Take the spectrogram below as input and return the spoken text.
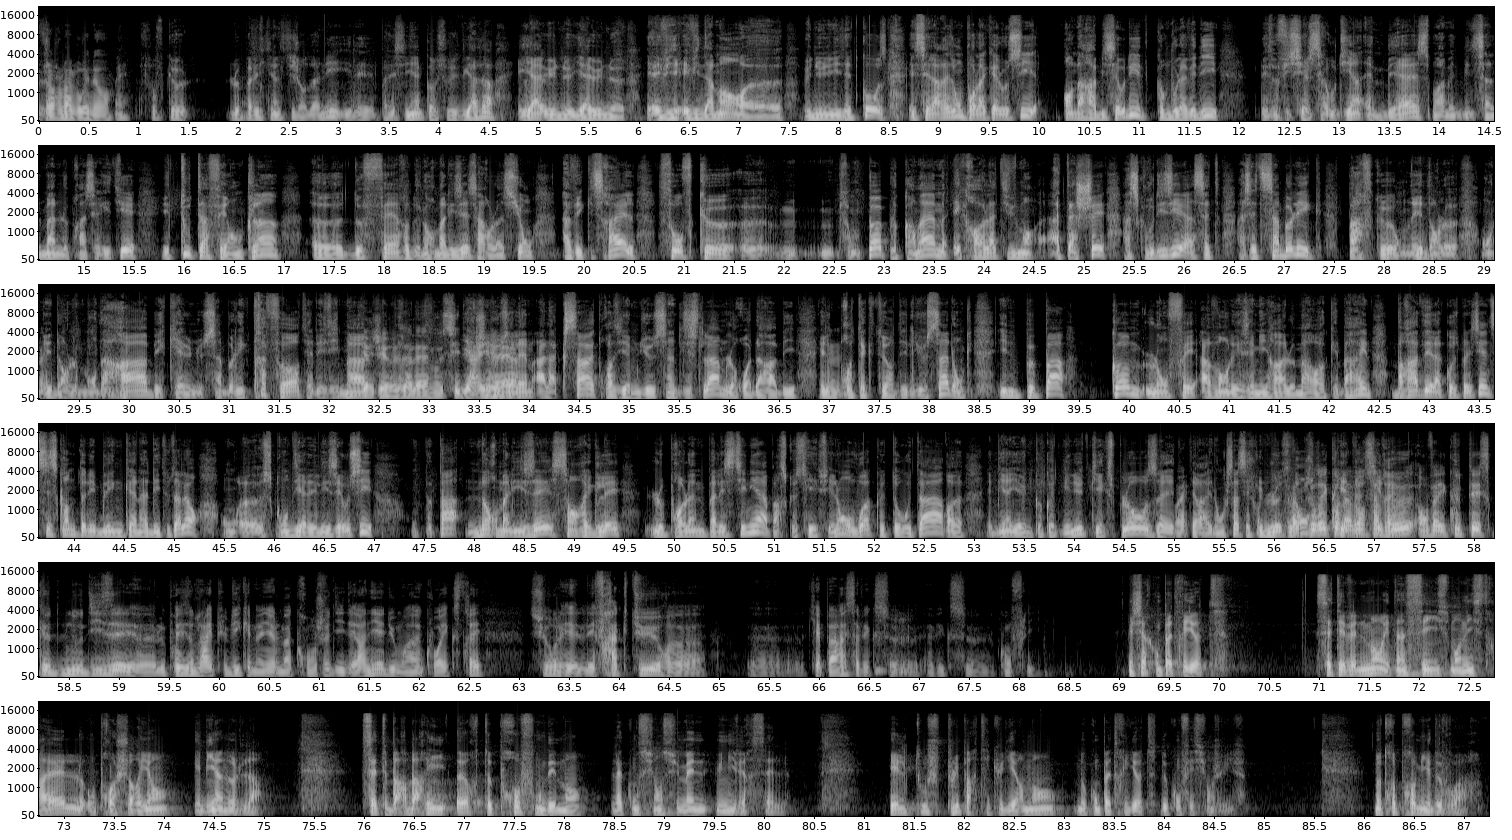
temps. Georges Malbruno. Sauf que le Palestinien de Cisjordanie, il est palestinien comme celui de Gaza. Et il y a, une, y a, une, évidemment euh, une unité de cause. Et c'est la raison pour laquelle aussi, en Arabie Saoudite, comme vous l'avez dit, les officiels saoudiens, MBS, Mohamed bin Salman, le prince héritier, est tout à fait enclin euh, de faire, de normaliser sa relation avec Israël. Sauf que euh, son peuple, quand même, est relativement attaché à ce que vous disiez, à cette, à cette symbolique, parce qu'on est dans le, on est dans le monde arabe et qu'il y a une symbolique très forte. Il y a des images. Il y a Jérusalem aussi Il y a derrière. Jérusalem, Al-Aqsa, troisième lieu saint de l'islam. Le roi d'Arabie est Hmm. le protecteur des lieux saints. Donc, il ne peut pas, comme l'ont fait avant les Émirats, le Maroc et Bahreïn, brader la cause palestinienne. C'est ce qu'Anthony Blinken a dit tout à l'heure, euh, ce qu'on dit à l'Élysée aussi. On ne peut pas normaliser sans régler le problème palestinien, parce que si- sinon on voit que tôt ou tard, euh, eh bien, il y a une cocotte minute qui explose, etc. Et donc ça, c'est une leçon. Alors, je voudrais qu'on avance un peu. On va écouter ce que nous disait euh, le président de la République, Emmanuel Macron, jeudi dernier, du moins un court extrait, sur les, les fractures euh, qui apparaissent avec ce, avec ce conflit. Mes chers compatriotes, cet événement est un séisme en Israël, au Proche-Orient et bien au-delà. Cette barbarie heurte profondément la conscience humaine universelle. Et elle touche plus particulièrement nos compatriotes de confession juive. Notre premier devoir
